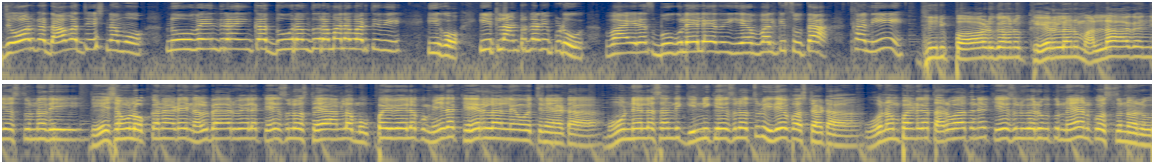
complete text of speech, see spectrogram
జోరుగా దావత్ చేసినాము. నువ్వేంద్రా ఇంకా దూరం దూరం అనబడితివి? ఇగో ఇట్లా అంటున్నారు ఇప్పుడు. వైరస్ బుగులే లేదు ఎవ్వరికి సుత. కానీ దీని పాడుగాను కేరళను మళ్ళా ఆగం చేస్తున్నది. దేశంలో ఒక్కనాడే నలభై ఆరు వేల కేసులు వస్తే అందులో ముప్పై వేలకు మీద కేరళనే వచ్చినాయట. మూడు నెలల సంది గిన్ని కేసులు వచ్చుడు ఇదే ఫస్ట్ అట ఓనం పండుగ తర్వాతనే కేసులు పెరుగుతున్నాయి అనుకొస్తున్నారు.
